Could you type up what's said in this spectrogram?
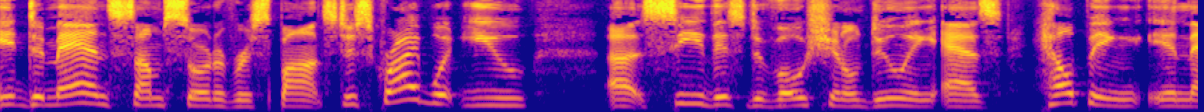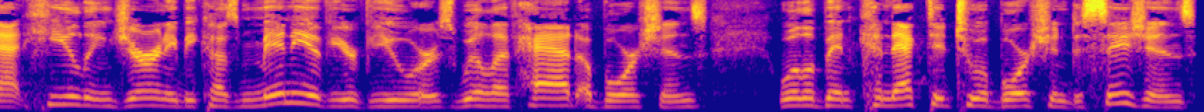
it demands some sort of response. Describe what you uh, see this devotional doing as helping in that healing journey? Because many of your viewers will have had abortions, will have been connected to abortion decisions,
